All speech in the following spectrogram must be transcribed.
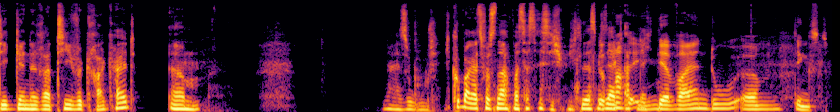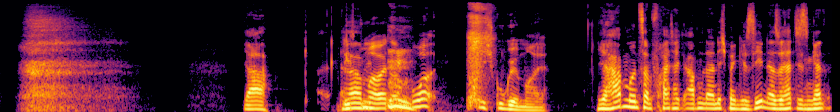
degenerative Krankheit. Ähm, na, so gut. Ich guck mal ganz kurz nach, was das ist. Ich, ich lasse mich Das mache ich, ablenken. derweil du ähm, dingst. Ja. Liest Ähm, du mal weiter vor, ich google mal. Wir haben uns am Freitagabend da nicht mehr gesehen. Also er hat diesen ganzen,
